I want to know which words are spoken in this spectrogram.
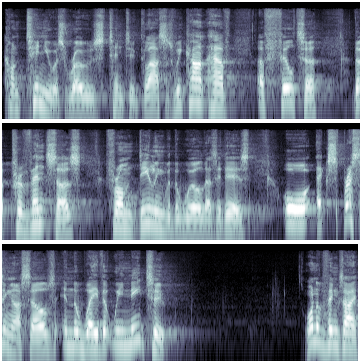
continuous rose tinted glasses. We can't have a filter that prevents us from dealing with the world as it is or expressing ourselves in the way that we need to. One of the things I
